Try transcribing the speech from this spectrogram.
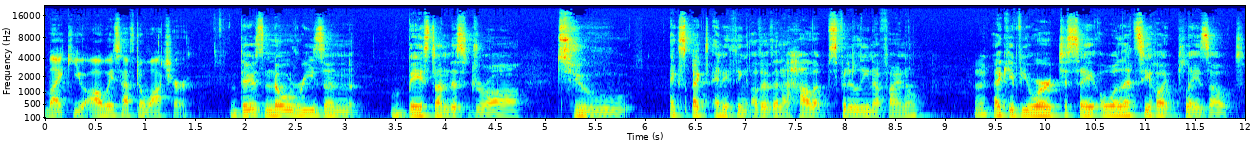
like, you always have to watch her. There's no reason, based on this draw, to expect anything other than a Halep Svitolina final. Hmm. Like if you were to say, "Oh, well, let's see how it plays out,"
